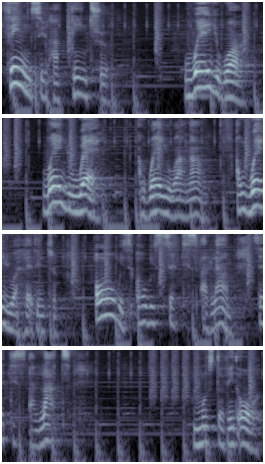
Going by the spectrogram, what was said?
things you have been through, where you are, where you were, and where you are now and where you are heading to. Always, always set this alarm, set this alert. Most of it all.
